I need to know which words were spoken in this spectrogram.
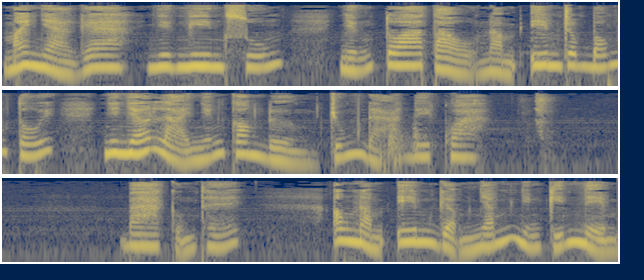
mái nhà ga như nghiêng xuống, những toa tàu nằm im trong bóng tối như nhớ lại những con đường chúng đã đi qua. Ba cũng thế, ông nằm im gặm nhấm những kỷ niệm,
